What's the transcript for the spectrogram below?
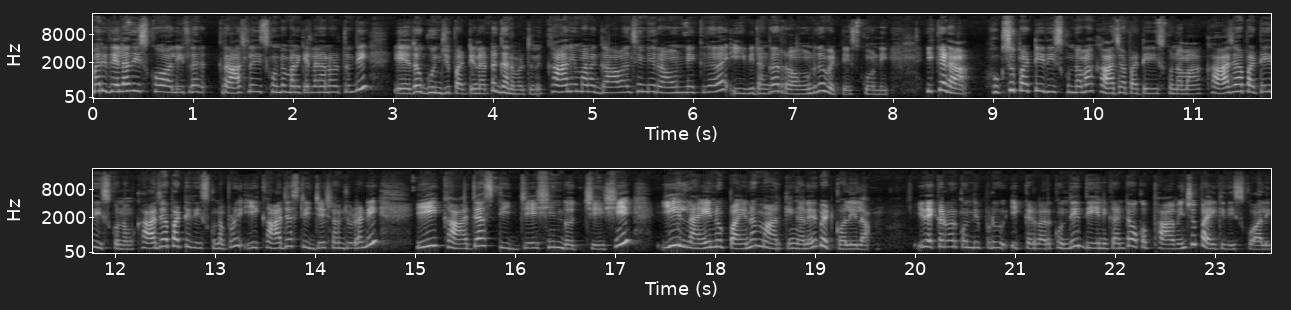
మరి ఇది ఎలా తీసుకోవాలి? ఇట్లా క్రాస్లో తీసుకుంటే మనకి ఎట్లా కనబడుతుంది? ఏదో గుంజి పట్టినట్టు కనబడుతుంది. కానీ మనకు కావాల్సింది రౌండ్ నెక్ కదా ఈ విధంగా రౌండ్గా పెట్టేసుకోండి. ఇక్కడ హుక్స్ పట్టి తీసుకున్నామా కాజా పట్టి తీసుకున్నామా? కాజా పట్టి తీసుకున్నాం. కాజా పట్టి తీసుకున్నప్పుడు ఈ కాజా స్టిచ్ చేసినాం చూడండి. ఈ కాజా స్టిచ్ చేసింది వచ్చేసి ఈ లైన్ పైన మార్కింగ్ అనేది పెట్టుకోవాలి ఇలా. ఇది ఎక్కడి వరకు ఉంది ఇప్పుడు? ఇక్కడ వరకు ఉంది. దీనికంటే ఒక పావించు పైకి తీసుకోవాలి.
